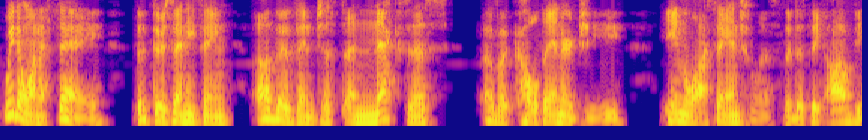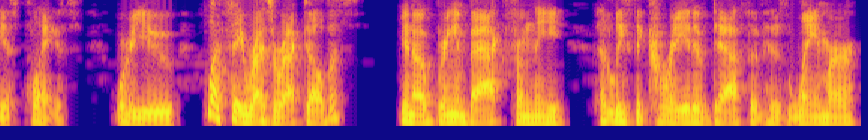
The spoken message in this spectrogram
we don't want to say that there's anything other than just a nexus of occult energy in Los Angeles that is the obvious place where you, let's say, resurrect Elvis, you know, bring him back from the, at least the creative death of his lamer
